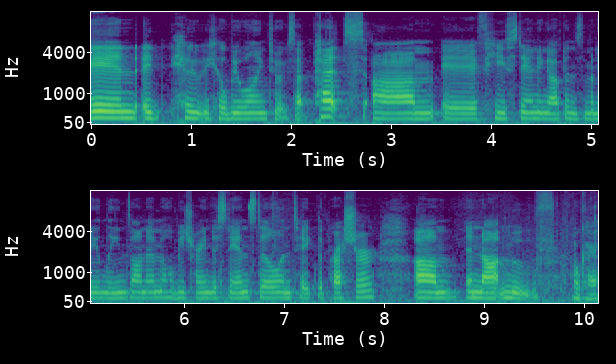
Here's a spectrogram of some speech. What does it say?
and it, he'll, he'll, be willing to accept pets. Um, if he's standing up and somebody leans on him, he'll be trained to stand still and take the pressure um, and not move. Okay.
